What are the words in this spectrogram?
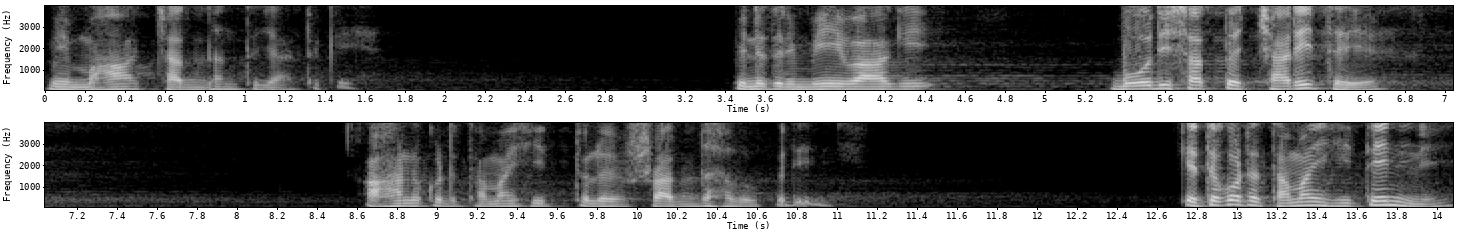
මේ මහා චද්දන්ත ජාතකය. පිනතුන මේවාගේ බෝධිසත්ව චරිතය අහනකොට තමයි හිත්තුල ශ්‍රද්ධාව උපදින්නේ. එතකොට තමයි හිතෙන්නේ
